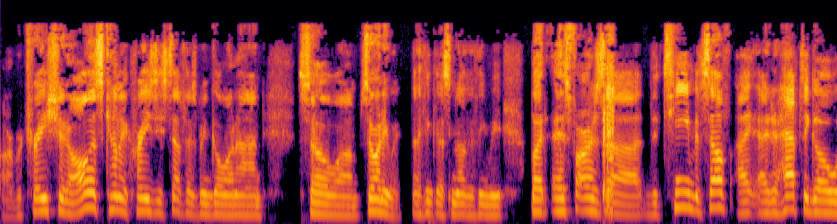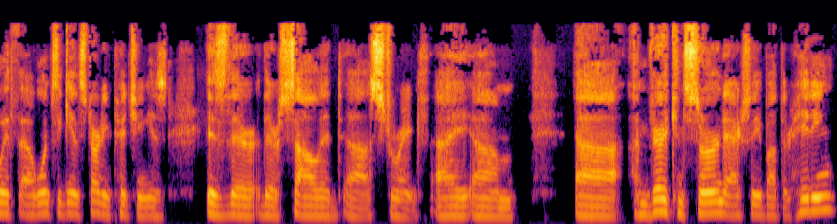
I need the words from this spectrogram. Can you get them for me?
arbitration, all this kind of crazy stuff that's been going on. So, um, so anyway, I think that's another thing we, but as far as, uh, the team itself, I, would have to go with, uh, once again, starting pitching is, is their, their solid, uh, strength. I, um, uh, I'm very concerned actually about their hitting.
